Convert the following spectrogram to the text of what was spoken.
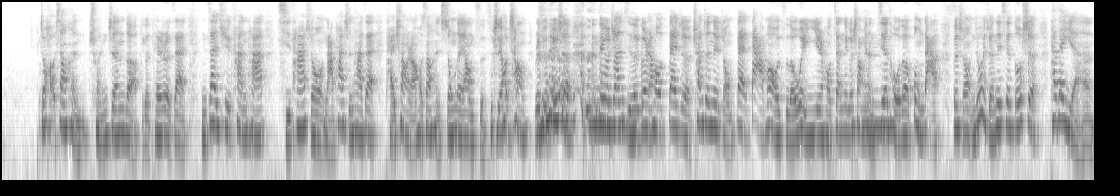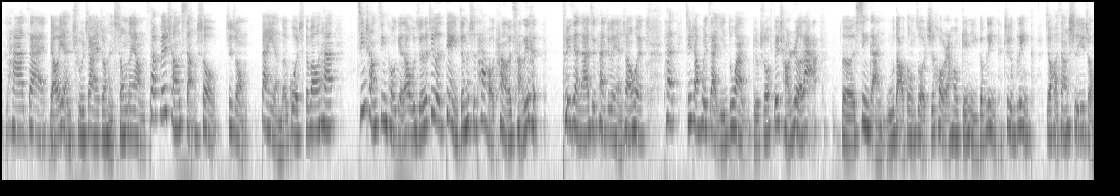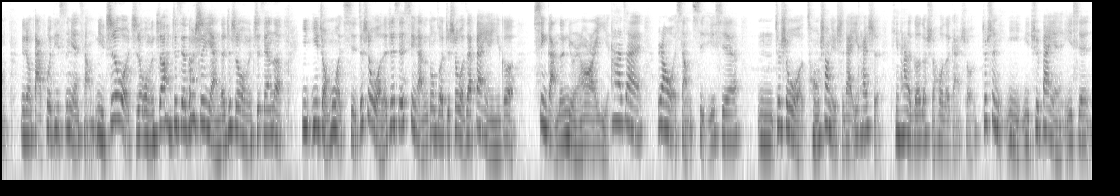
就好像很纯真的一个 Taylor 在，你再去看他其他时候，哪怕是他在台上，然后好像很凶的样子，就是要唱 Reputation 那个专辑的歌，然后戴着穿着那种戴大帽子的卫衣，然后在那个上面很街头的蹦跶的时候，你就会觉得那些都是他在演，他在表演出这样一种很凶的样子，他非常享受这种扮演的过程，就包括他。经常镜头给到，我觉得这个电影真的是太好看了，强烈推荐大家去看这个演唱会。他经常会在一段，比如说非常热辣的性感舞蹈动作之后，然后给你一个 blink，这个 blink 就好像是一种那种打破第四面墙，你知我知，我们知道这些都是演的，这是我们之间的一一种默契，就是我的这些性感的动作，只是我在扮演一个性感的女人而已。他在让我想起一些。嗯，就是我从少女时代一开始听她的歌的时候的感受，就是你你你去扮演一些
